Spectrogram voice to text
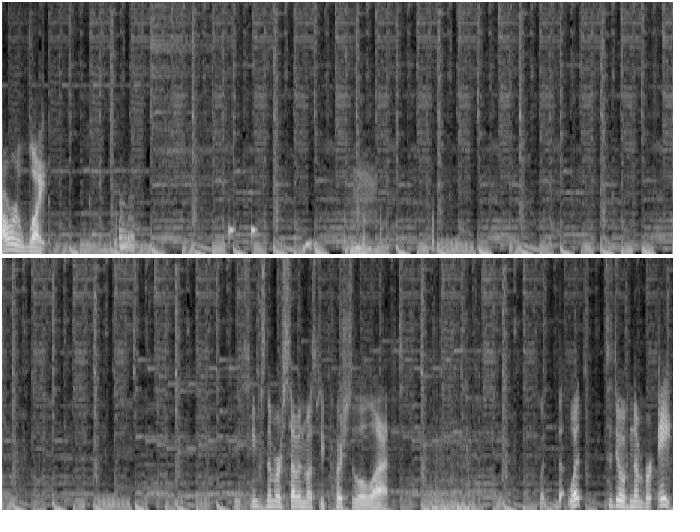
Power light. Hmm. It seems number 7 must be pushed to the left. What, what to do with number 8?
